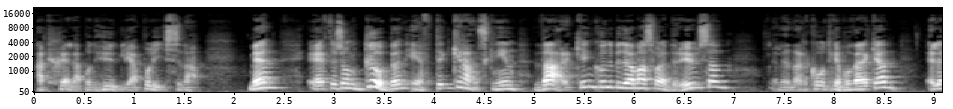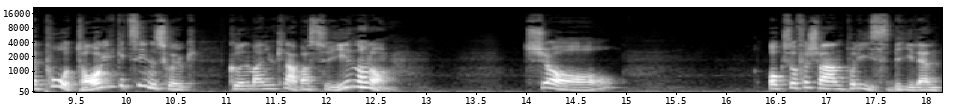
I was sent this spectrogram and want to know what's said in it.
att skälla på de hyggliga poliserna. Men eftersom gubben efter granskningen varken kunde bedömas vara berusad eller narkotikapåverkad eller påtagligt sinnessjuk kunde man ju knappast sy in honom. Tja. Och så försvann polisbilen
